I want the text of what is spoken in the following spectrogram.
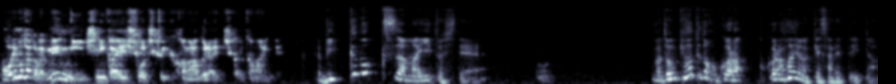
俺もだから年に1、2回松竹行くかなぐらいしか行かないんで。ビッグボックスはまあいいとしてうん、まあ、ドンキホーテとここから、ここからファインは消されていた。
